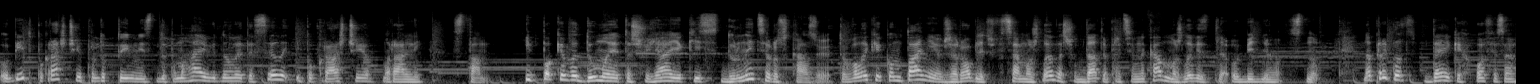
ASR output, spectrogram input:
в обід покращує продуктивність, допомагає відновити сили і покращує моральний стан. І поки ви думаєте, що я якісь дурниці розказую, то великі компанії вже роблять все можливе, щоб дати працівникам можливість для обіднього сну. Наприклад, в деяких офісах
